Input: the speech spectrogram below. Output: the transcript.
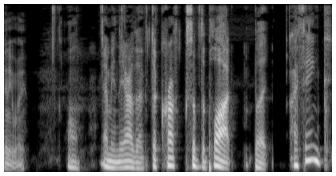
anyway. I mean, they are the the crux of the plot, but I think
